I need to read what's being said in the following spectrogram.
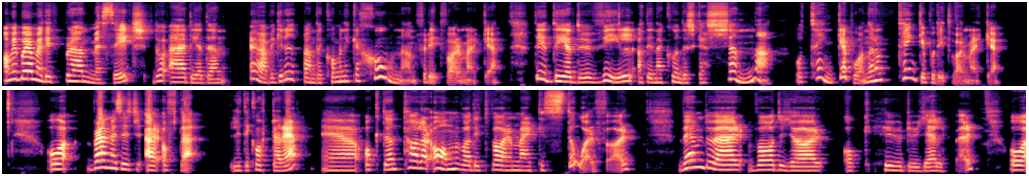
Om vi börjar med ditt brand message, då är det den övergripande kommunikationen för ditt varumärke. Det är det du vill att dina kunder ska känna och tänka på när de tänker på ditt varumärke. Och brand message är ofta lite kortare eh, och den talar om vad ditt varumärke står för. Vem du är, vad du gör och hur du hjälper. Och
